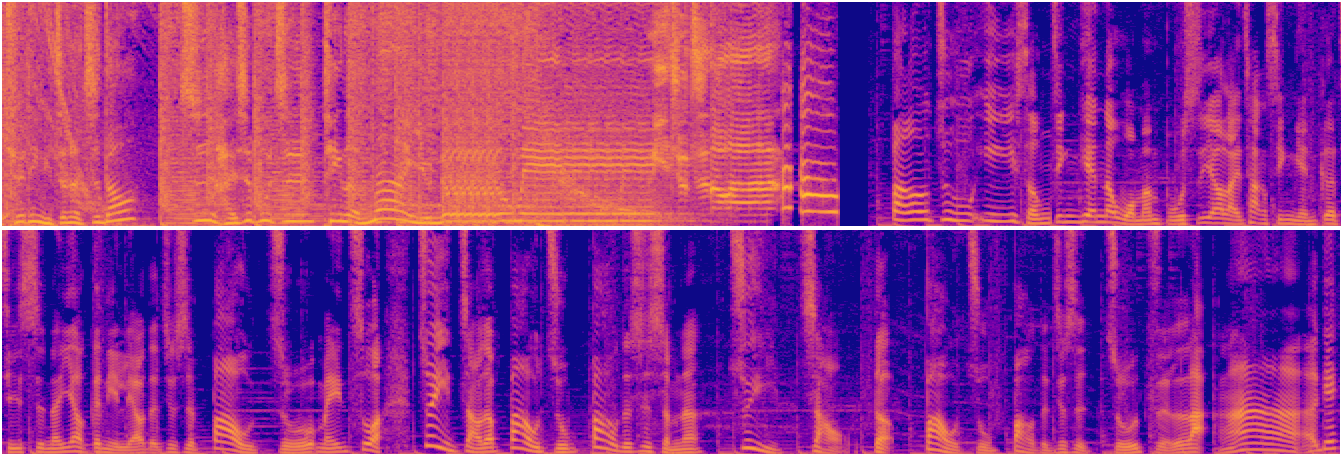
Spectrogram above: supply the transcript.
确定你真的知道？知还是不知？听了 My you know Me，？你就知道啦。爆竹一声，今天呢，我们不是要来唱新年歌，其实呢，要跟你聊的就是爆竹。没错，最早的爆竹爆的是什么呢？最早的。爆竹爆的就是竹子啦啊，OK。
